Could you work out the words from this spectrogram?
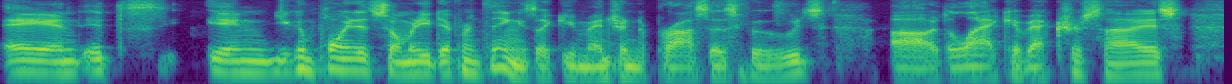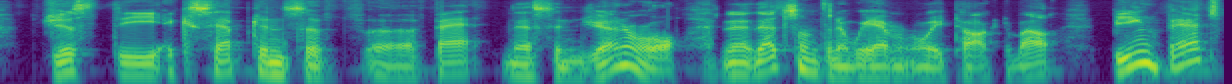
and it's and you can point at so many different things, like you mentioned, the processed foods, uh, the lack of exercise, just the acceptance of uh, fatness in general. And that's something that we haven't really talked about. Being fat's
